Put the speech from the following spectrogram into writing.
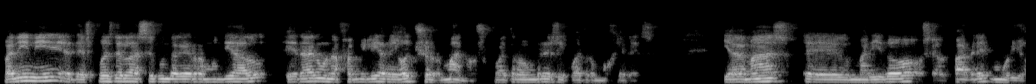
Panini, después de la Segunda Guerra Mundial, eran una familia de ocho hermanos, cuatro hombres y cuatro mujeres. Y además el marido, o sea, el padre, murió.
